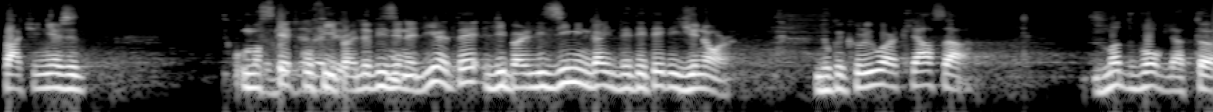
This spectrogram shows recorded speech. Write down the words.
pra që njerëzit mos ketë kufi, pra lëvizjen e lirë dhe liberalizimin nga identiteti gjinor, duke krijuar klasa më të vogla të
